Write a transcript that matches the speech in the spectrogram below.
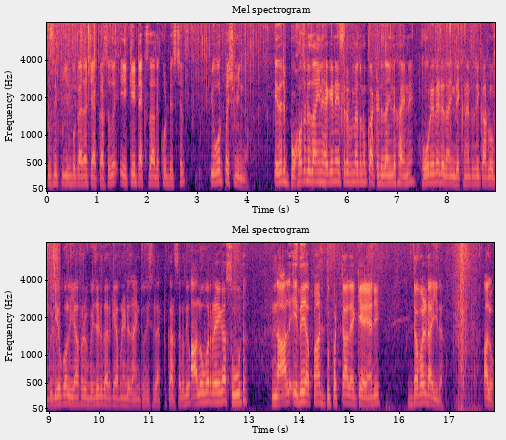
ਤੁਸੀਂ ਪੀਸ ਬਕਾਇਦਾ ਚੈੱਕ ਕਰ ਸਕਦੇ ਹੋ। ਏਕੇ ਟੈਕਸ ਦਾ ਦੇਖੋ ਡਿਸਟਲ ਪਿਓਰ ਪਸ਼ਮੀਨਾ ਇਹਦੇ 'ਚ ਬਹੁਤ ਡਿਜ਼ਾਈਨ ਹੈਗੇ ਨੇ। ਸਿਰਫ ਮੈਂ ਤੁਹਾਨੂੰ ਘੱਟ ਡਿਜ਼ਾਈਨ ਦਿਖਾਏ ਨੇ। ਹੋਰ ਇਹਦੇ ਡਿਜ਼ਾਈਨ ਦੇਖਣੇ ਤੁਸੀਂ ਕਰ ਲਓ ਵੀਡੀਓ ਕਾਲ ਜਾਂ ਫਿਰ ਵਿਜ਼ਿਟ ਕਰਕੇ ਆਪਣੇ ਡਿਜ਼ਾਈਨ ਤੁਸੀਂ ਸਿਲੈਕਟ ਕਰ ਸਕਦੇ ਹੋ। ਆਲ ਓਵਰ ਰਹੇਗਾ ਸੂਟ। ਨਾਲ ਇਹਦੇ ਆਪਾਂ ਦੁਪੱਟਾ ਲੈ ਕੇ ਆਏ ਆ ਜੀ। ਡਬਲ ਡਾਈ ਦਾ। ਆ ਲਓ।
